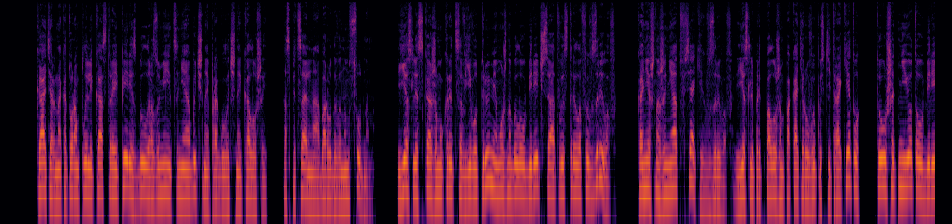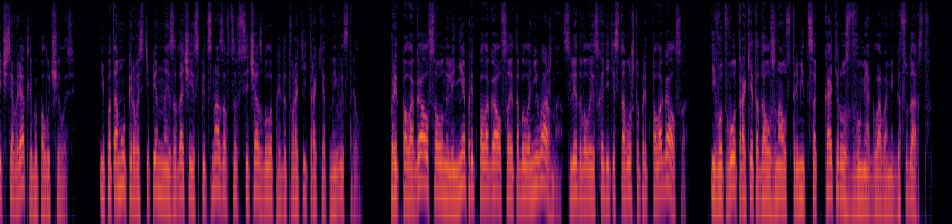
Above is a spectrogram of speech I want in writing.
Катер, на котором плыли Кастро и Перес, был, разумеется, не обычной прогулочной калошей, а специально оборудованным судном. Если, скажем, укрыться в его трюме, можно было уберечься от выстрелов и взрывов. Конечно же, не от всяких взрывов. Если, предположим, по катеру выпустить ракету, то уж от нее-то уберечься вряд ли бы получилось. И потому первостепенной задачей спецназовцев сейчас было предотвратить ракетный выстрел. Предполагался он или не предполагался, это было неважно, следовало исходить из того, что предполагался. И вот-вот ракета должна устремиться к катеру с двумя главами государств.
